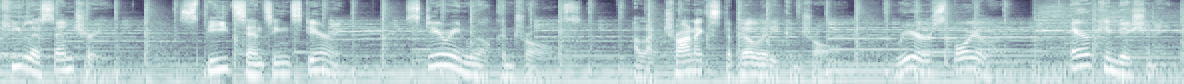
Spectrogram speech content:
keyless entry, speed sensing steering, steering wheel controls, electronic stability control, rear spoiler, air conditioning,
